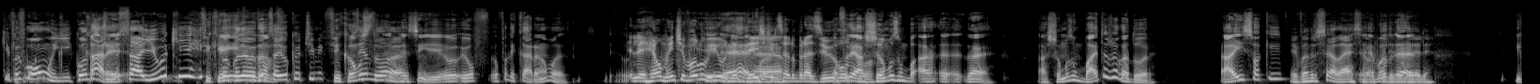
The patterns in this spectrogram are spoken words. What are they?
Que foi bom. E quando Cara, o time é- saiu é que. Fiquei- quando não, saiu que o time Ficamos, desandou, é. assim, eu, eu, eu falei, caramba. Ele realmente evoluiu, né? É, Desde é. que ele saiu do Brasil e Eu voltou. falei, achamos um, é, achamos um baita jogador. Aí só que Evandro Celeste, é o Evandro- é. dele. E,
